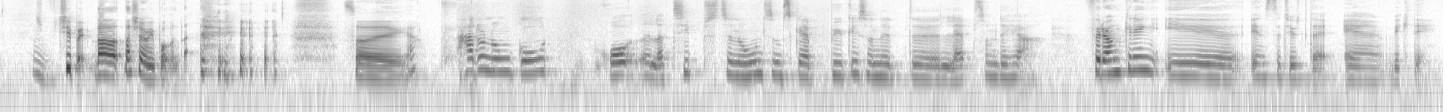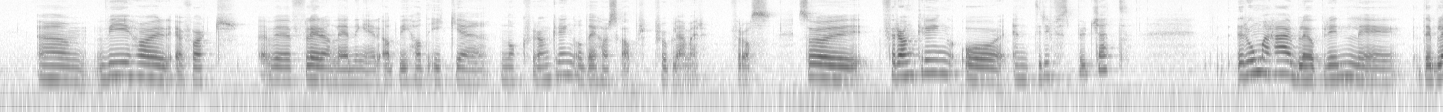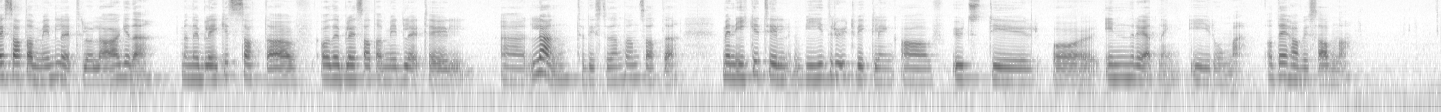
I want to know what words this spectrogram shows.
Super. Da, da kjører vi på med det. Så ja. Har du noen gode råd eller tips til noen som skal bygge sånn et uh, lab som det her? Forankring i instituttet er viktig. Um, vi har erfart ved flere anledninger at vi hadde ikke nok forankring, og det har skapt problemer for oss. Så forankring og en driftsbudsjett Rommet her ble opprinnelig Det ble satt av midler til å lage det, men det ble ikke satt av Og det ble satt av midler til uh, lønn til de studentansatte men ikke til videreutvikling av utstyr og innredning i rommet. Og det har vi savna.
